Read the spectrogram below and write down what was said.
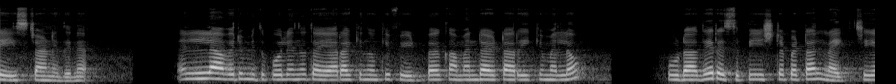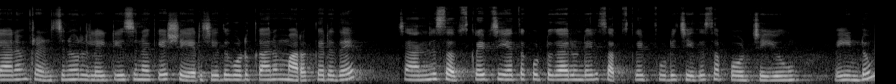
ടേസ്റ്റാണ് ഇതിന്. എല്ലാവരും ഇതുപോലെ ഒന്ന് തയ്യാറാക്കി നോക്കി ഫീഡ്ബാക്ക് കമന്റായിട്ട് അറിയിക്കുമല്ലോ. കൂടാതെ റെസിപ്പി ഇഷ്ടപ്പെട്ടാൽ ലൈക്ക് ചെയ്യാനും ഫ്രണ്ട്സിനും റിലേറ്റീവ്സിനൊക്കെ ഷെയർ ചെയ്ത് കൊടുക്കാനും മറക്കരുത്. ചാനൽ സബ്സ്ക്രൈബ് ചെയ്യാത്ത കൂട്ടുകാരുണ്ടെങ്കിൽ സബ്സ്ക്രൈബ് കൂടി ചെയ്ത് സപ്പോർട്ട് ചെയ്യൂ. വീണ്ടും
